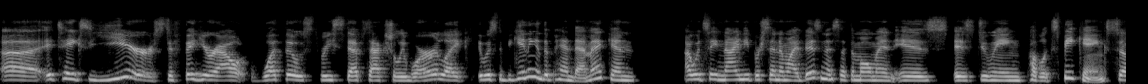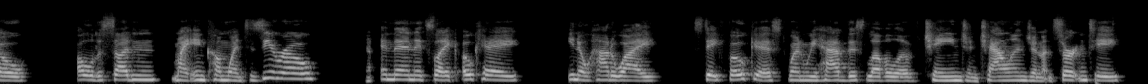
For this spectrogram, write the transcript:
uh it takes years to figure out what those three steps actually were like it was the beginning of the pandemic and I would say 90% of my business at the moment is is doing public speaking. So all of a sudden my income went to zero. Yeah. And then it's like, okay, you know, how do I stay focused when we have this level of change and challenge and uncertainty?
